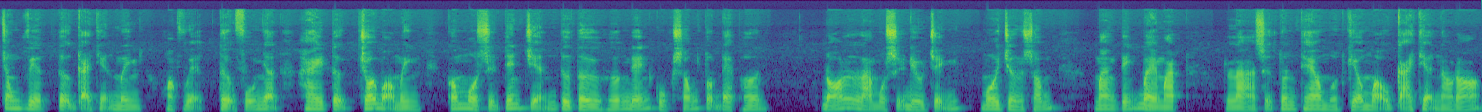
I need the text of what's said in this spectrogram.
trong việc tự cải thiện mình hoặc việc tự phủ nhận hay tự chối bỏ mình có một sự tiến triển từ từ hướng đến cuộc sống tốt đẹp hơn. Đó là một sự điều chỉnh môi trường sống mang tính bề mặt là sự tuân theo một kiểu mẫu cải thiện nào đó.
